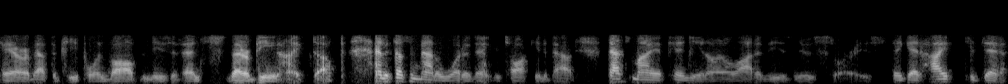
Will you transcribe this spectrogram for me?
care about the people involved in these events that are being hyped up. And it doesn't matter what event you're talking about. That's my opinion on a lot of these news stories. They get hyped to death.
